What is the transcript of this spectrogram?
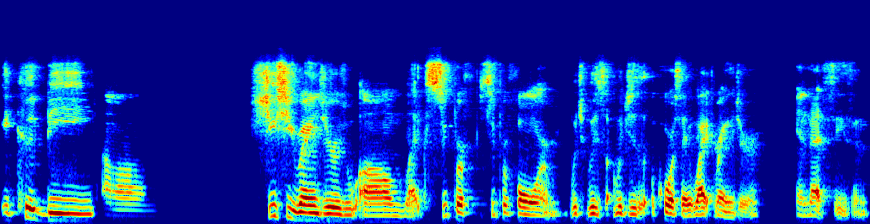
it could be um, Shishi Ranger's um like super super form, which was which is of course a White Ranger in that season.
